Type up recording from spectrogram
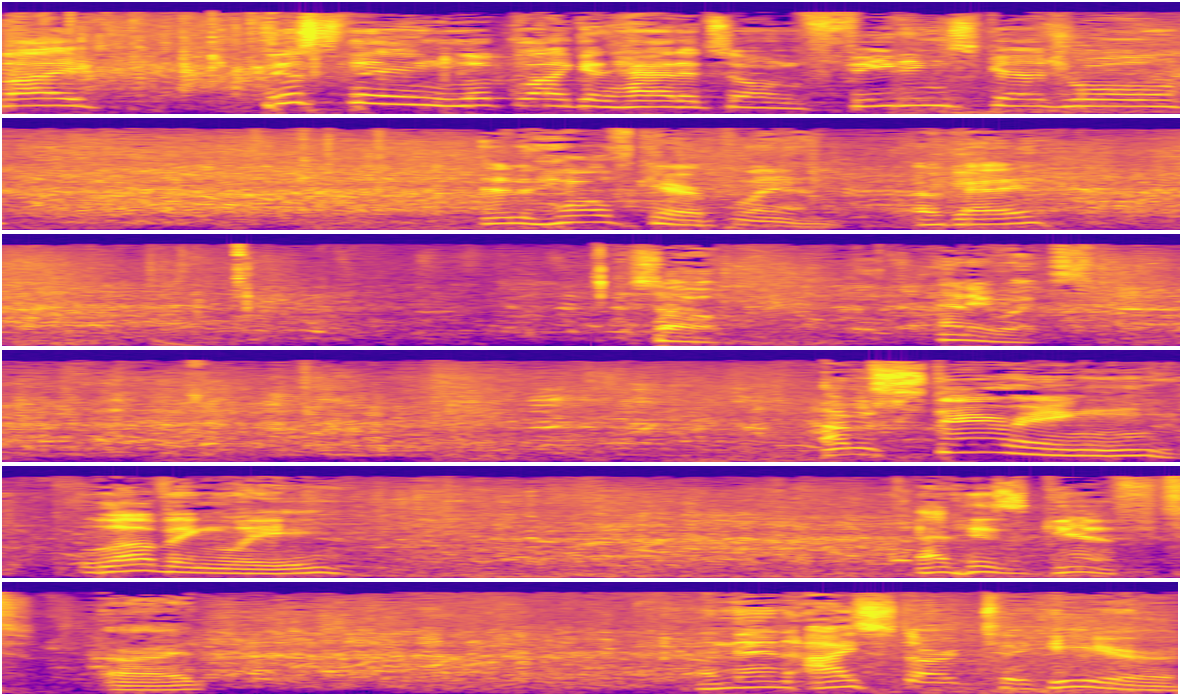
Like, this thing looked like it had its own feeding schedule and health care plan, okay? So, anyways. I'm staring lovingly at his gift, all right? And then I start to hear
